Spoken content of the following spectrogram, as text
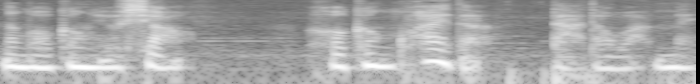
能够更有效和更快的达到完美。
